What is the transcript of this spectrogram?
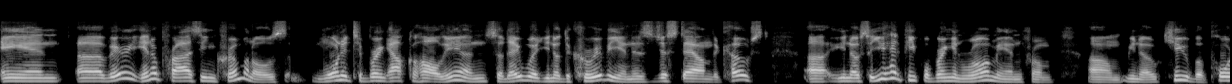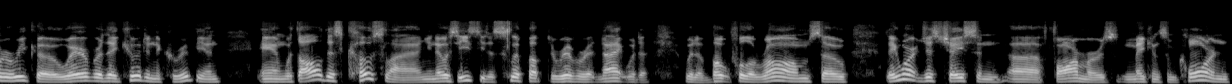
And uh, very enterprising criminals wanted to bring alcohol in. So they would, you know, the Caribbean is just down the coast. Uh, you know, so you had people bringing rum in from, um, you know, Cuba, Puerto Rico, wherever they could in the Caribbean. And with all this coastline, you know, it's easy to slip up the river at night with a with a boat full of rum. So they weren't just chasing uh, farmers making some corn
